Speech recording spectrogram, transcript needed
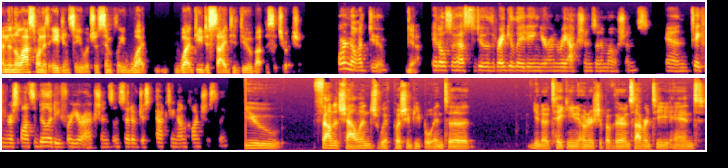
And then the last one is agency which is simply what what do you decide to do about the situation or not do. Yeah. It also has to do with regulating your own reactions and emotions and taking responsibility for your actions instead of just acting unconsciously. You found a challenge with pushing people into, you know, taking ownership of their own sovereignty and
